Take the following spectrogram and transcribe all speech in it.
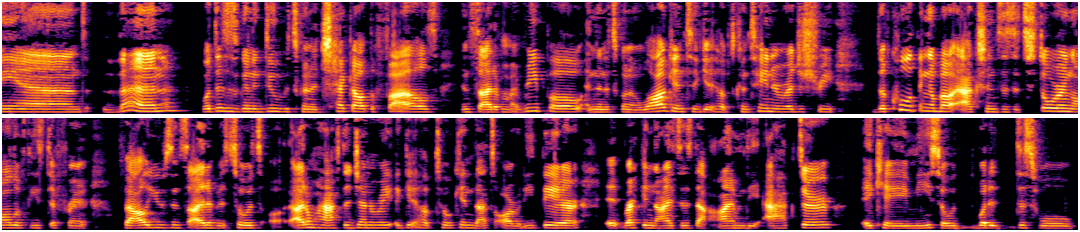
And then what this is going to do, it's going to check out the files inside of my repo, and then it's going to log into GitHub's container registry the cool thing about actions is it's storing all of these different values inside of it. So it's i don't have to generate a github token that's already there. It recognizes that i'm the actor aka me. So what it this will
